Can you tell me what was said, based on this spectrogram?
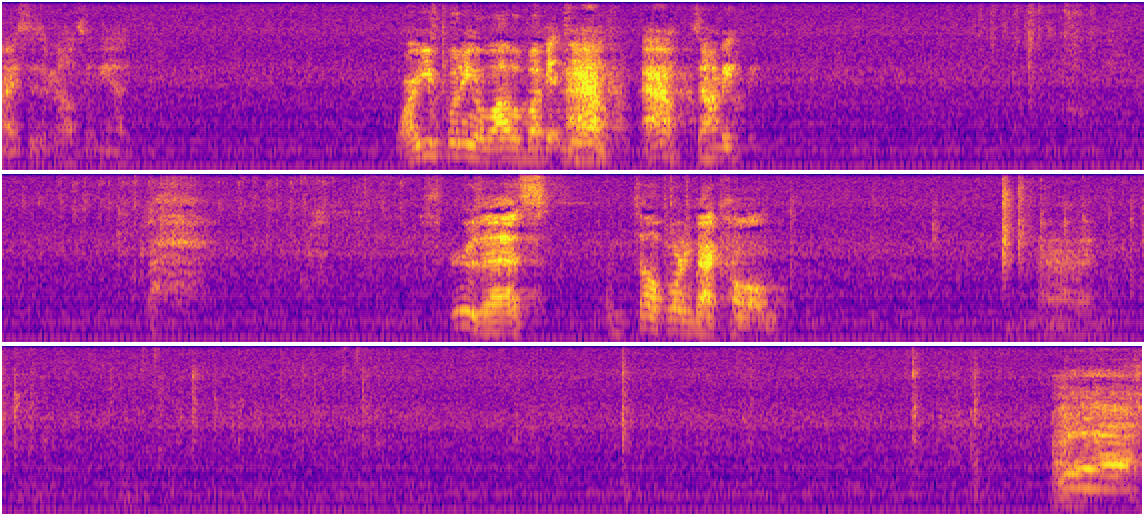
Ice isn't melting yet. Why are you putting a lava bucket in the Ow! Ow! Zombie! Screw this. I'm teleporting back home. Alright. Ah,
